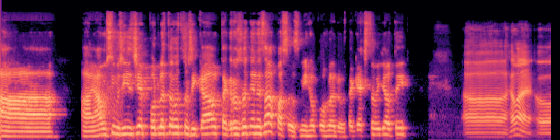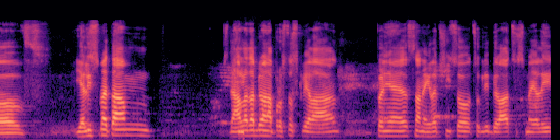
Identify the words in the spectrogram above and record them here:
a, a já musím říct, že podle toho, co říkal, tak rozhodně nezápasil z mýho pohledu. Tak jak jsi to viděl ty? Uh, hele, uh, jeli jsme tam, nálada byla naprosto skvělá, úplně snad nejlepší, co, co kdy byla, co jsme jeli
